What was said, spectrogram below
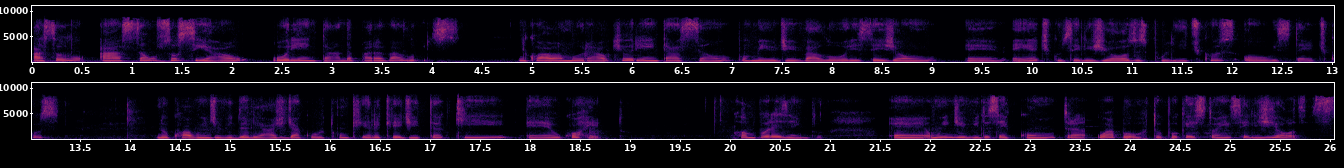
a, so, a ação social orientada para valores, em qual a moral que orienta a ação por meio de valores, sejam é, éticos, religiosos, políticos ou estéticos, no qual o indivíduo ele age de acordo com o que ele acredita que é o correto. Como, por exemplo, é, um indivíduo ser contra o aborto por questões religiosas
